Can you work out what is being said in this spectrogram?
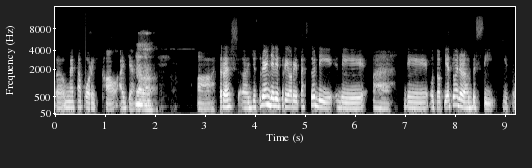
uh, metaphorical aja. Uh. Uh, terus uh, justru yang jadi prioritas tuh di di uh, di utopia itu adalah besi gitu.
